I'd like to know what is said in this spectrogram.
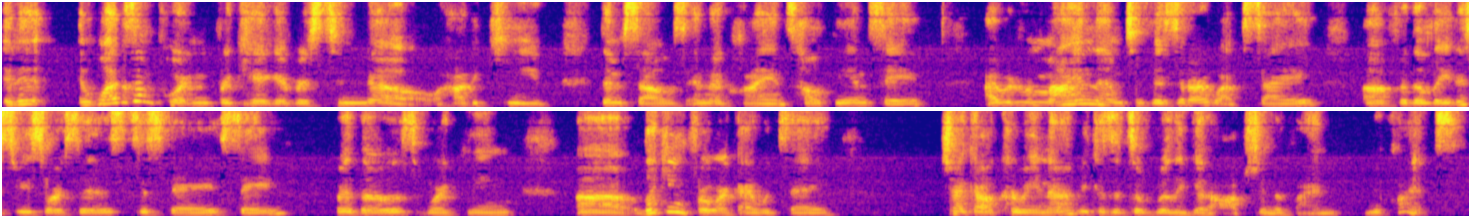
it, it it was important for caregivers to know how to keep themselves and their clients healthy and safe. I would remind them to visit our website uh, for the latest resources to stay safe for those working, uh, looking for work, I would say. Check out Carina because it's a really good option to find new clients.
